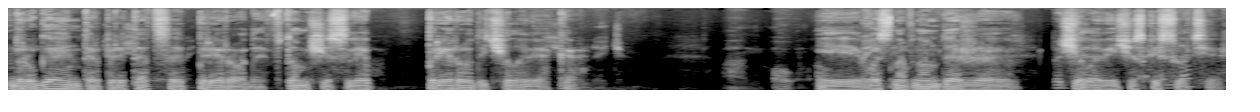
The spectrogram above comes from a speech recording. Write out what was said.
другая интерпретация природы, в том числе природы человека. И в основном даже человеческой сути.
